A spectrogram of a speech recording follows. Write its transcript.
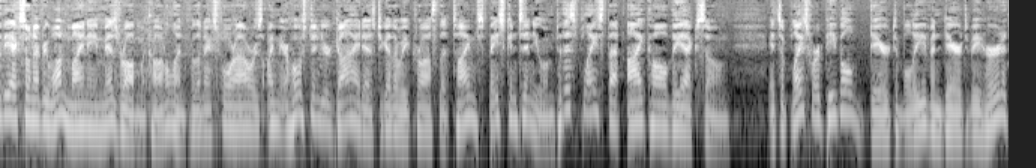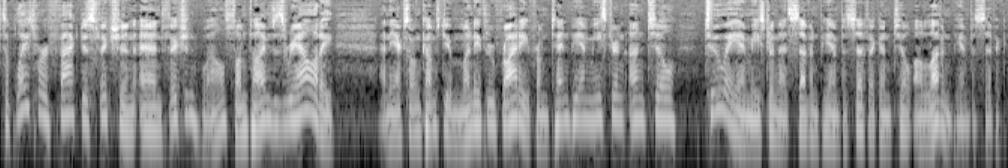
To the Zone, everyone. My name is Rob McConnell, and for the next four hours, I'm your host and your guide as together we cross the time space continuum to this place that I call the Zone. It's a place where people dare to believe and dare to be heard. It's a place where fact is fiction, and fiction, well, sometimes is reality. And the Zone comes to you Monday through Friday from 10 p.m. Eastern until 2 a.m. Eastern. That's 7 p.m. Pacific until 11 p.m. Pacific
